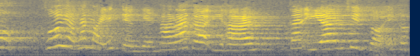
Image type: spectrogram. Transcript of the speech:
木，只有那么一点点。他，那个雨涵跟怡恩去走一个。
